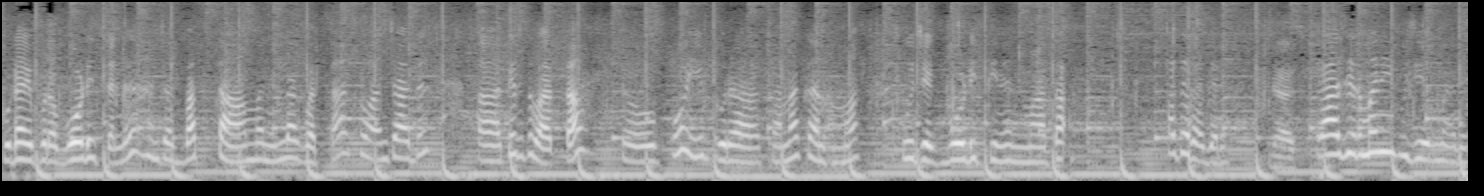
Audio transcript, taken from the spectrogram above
ಪುಡಾಯಿಪುರ ಪೂರ ಬೋಡಿತ್ತಂಡು ಅಂಚಾದ್ ಭತ್ತ ಅಮ್ಮನಿಲ್ಲ ಭತ್ತ. ಸೊ ಅಂಚಾದ್ ತಿರ್ತು ಭತ್ತ. ಸೊ ಪೋಯಿ ಪುರ ಕನಕ ನಮ್ಮ ಪೂಜೆಗೆ ಬೋಡಿತ್ತೀನಿ ನನ್ನ ಮಾತ. ಅದರ ಅದರ. ರಾಜರ ಮನೆ ಪೂಜೆ ಮಾರೆ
